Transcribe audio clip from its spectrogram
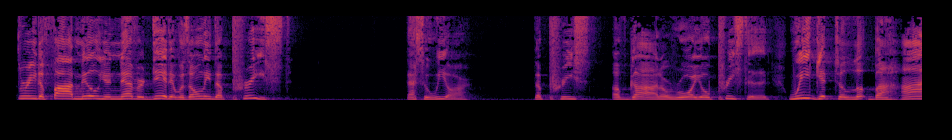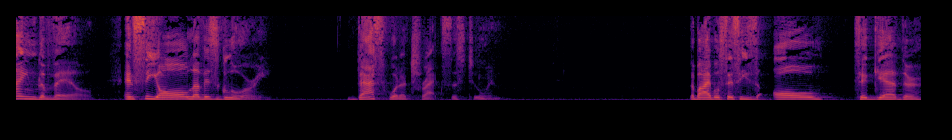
three to five million never did, it was only the priest that's who we are the priest of God, a royal priesthood. We get to look behind the veil and see all of his glory. That's what attracts us to him. The Bible says he's altogether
